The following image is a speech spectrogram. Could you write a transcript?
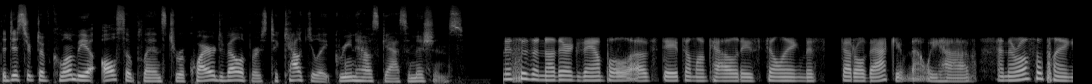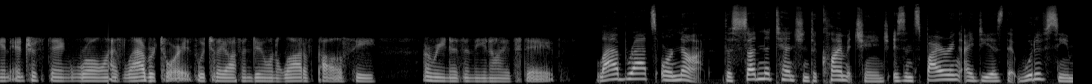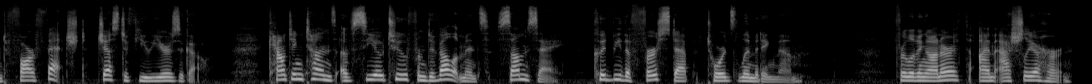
The District of Columbia also plans to require developers to calculate greenhouse gas emissions. This is another example of states and localities filling this federal vacuum that we have. And they're also playing an interesting role as laboratories, which they often do in a lot of policy arenas in the United States. Lab rats or not, the sudden attention to climate change is inspiring ideas that would have seemed far fetched just a few years ago. Counting tons of CO2 from developments, some say, could be the first step towards limiting them. For Living on Earth, I'm Ashley Ahern.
